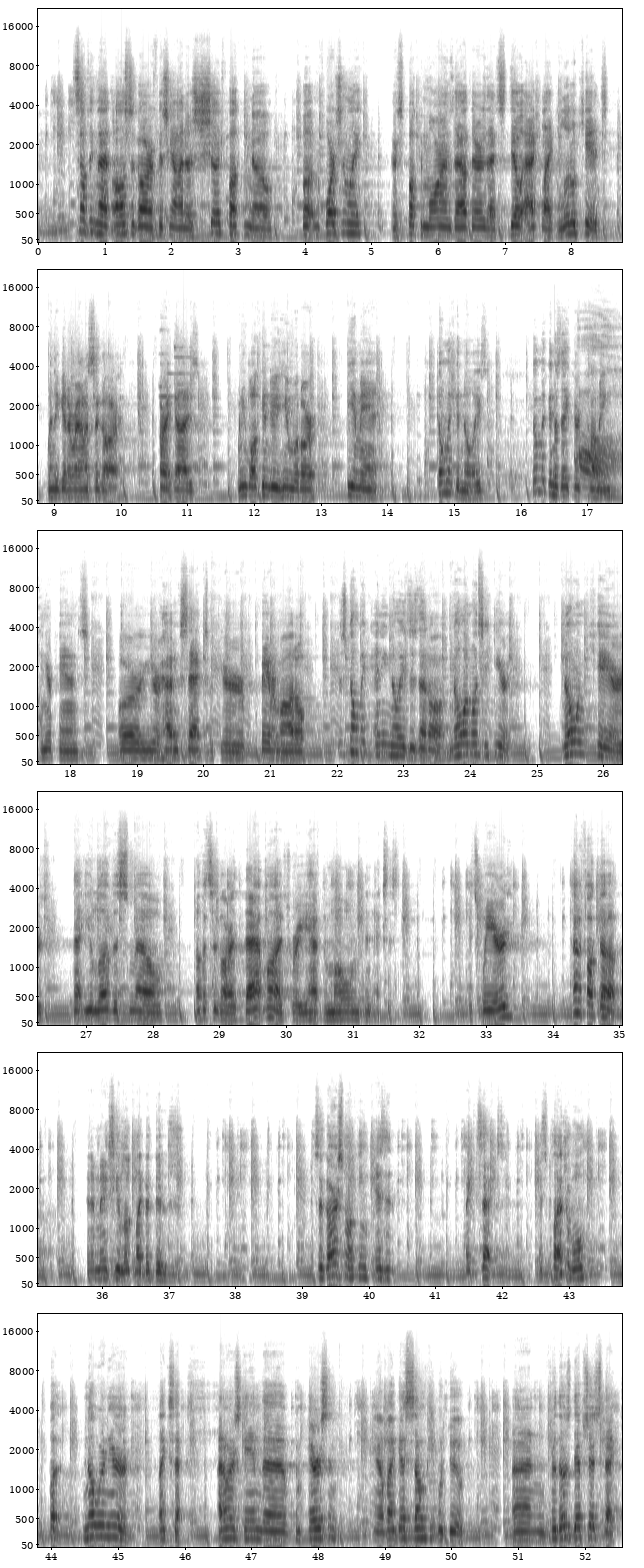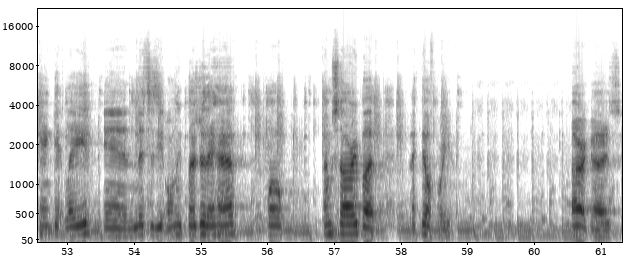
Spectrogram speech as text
Something that all cigar aficionados should fucking know, but unfortunately, there's fucking morons out there that still act like little kids when they get around a cigar. Alright, guys, when you walk into a humidor, be a man. Don't make a noise. Don't make a noise like you're coming in your pants or you're having sex with your favorite model. Just don't make any noises at all. No one wants to hear it. No one cares that you love the smell of a cigar that much where you have to moan in ecstasy. It's weird, kind of fucked up, and it makes you look like a douche. Cigar smoking isn't like sex. It's pleasurable, but nowhere near like sex. I don't understand the comparison, you know, but I guess some people do. And for those dipshits that can't get laid and this is the only pleasure they have, well, I'm sorry, but I feel for you. Alright, guys.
